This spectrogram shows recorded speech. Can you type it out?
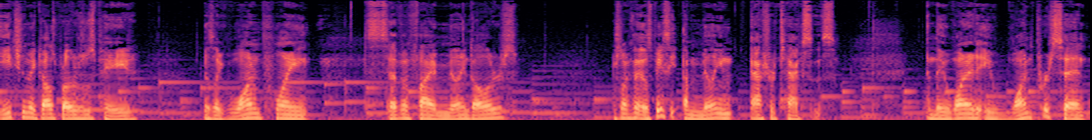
each of the McDonald's brothers was paid. It was like 1.75 million dollars or something like that. It was basically a million after taxes, and they wanted a one percent,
